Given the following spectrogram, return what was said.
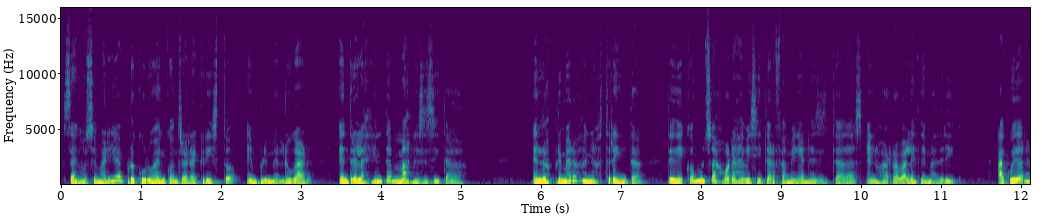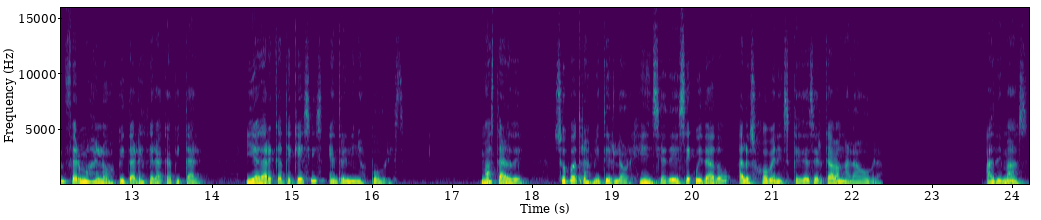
San José María procuró encontrar a Cristo, en primer lugar, entre la gente más necesitada, en los primeros años 30, dedicó muchas horas a visitar familias necesitadas en los arrabales de Madrid, a cuidar enfermos en los hospitales de la capital y a dar catequesis entre niños pobres. Más tarde, supo transmitir la urgencia de ese cuidado a los jóvenes que se acercaban a la obra. Además,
